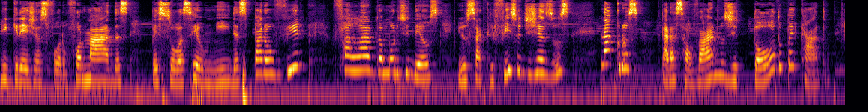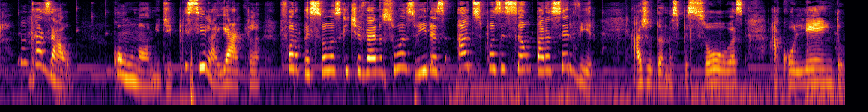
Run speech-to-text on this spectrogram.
Igrejas foram formadas, pessoas reunidas para ouvir falar do amor de Deus e o sacrifício de Jesus na cruz para salvar-nos de todo pecado. Um casal com o nome de Priscila e Áquila foram pessoas que tiveram suas vidas à disposição para servir, ajudando as pessoas, acolhendo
